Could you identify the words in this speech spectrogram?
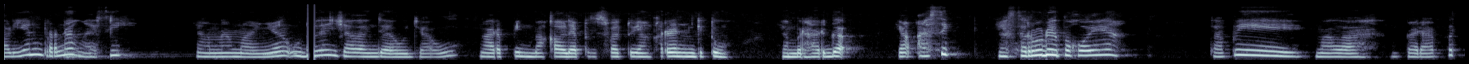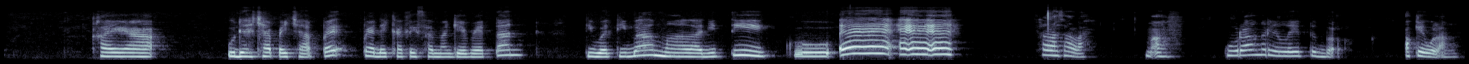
Kalian pernah gak sih yang namanya udah jalan jauh-jauh, ngarepin bakal dapet sesuatu yang keren gitu, yang berharga, yang asik, yang seru deh pokoknya. Tapi malah gak dapet. Kayak udah capek-capek PDKT sama gebetan, tiba-tiba malah ditiku. Eh, eh, eh, eh. Salah-salah. Maaf, kurang relatable. Oke, ulang.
